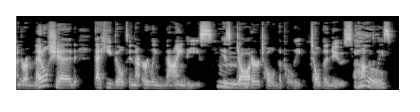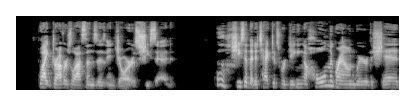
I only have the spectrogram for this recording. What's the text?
under a metal shed that he built in the early 90s. His Hmm. daughter told the police told the news, not the Oh. police. Like driver's licenses in jars, she said. Ugh. She said that detectives were digging a hole in the ground where the shed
